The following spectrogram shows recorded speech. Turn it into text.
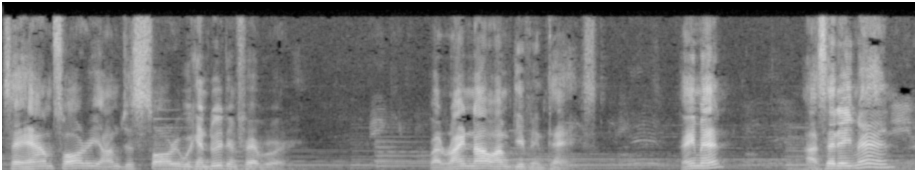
Say, Hey, I'm sorry. I'm just sorry. We can do it in February. But right now, I'm giving thanks. Amen. I said, Amen.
